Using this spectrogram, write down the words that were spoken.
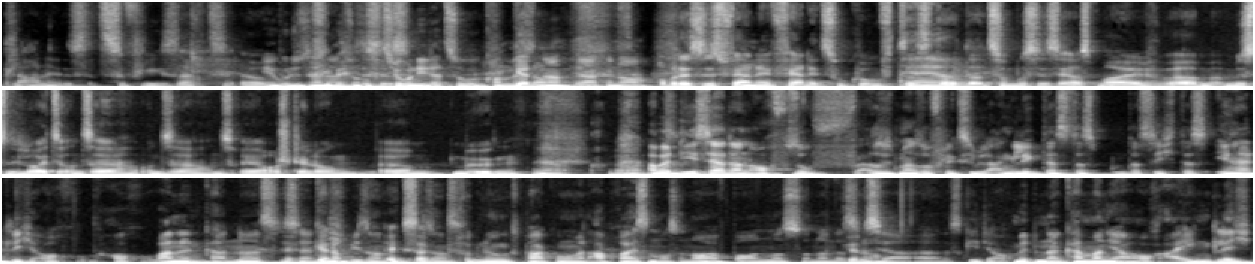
planen ist jetzt zu viel gesagt. Ähm, ja gut, das ist eine Option, die dazugekommen ist. Genau. Ne? Ja, genau. Aber das ist ferne, ferne Zukunft. Ja, ja. Da, dazu muss es erstmal, ähm, müssen die Leute unser, unser, unsere Ausstellung ähm, mögen. Ja. Aber die ist ja dann auch so, also mal so flexibel angelegt, dass, das, dass sich das inhaltlich auch, auch wandeln kann. Ne? Es ist ja nicht genau, wie, so ein, wie, so ein, Vergnügungspark, wo man abreißen muss und neu aufbauen muss, sondern das genau. ist ja, äh, das geht ja auch mit. Und dann kann man ja auch eigentlich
